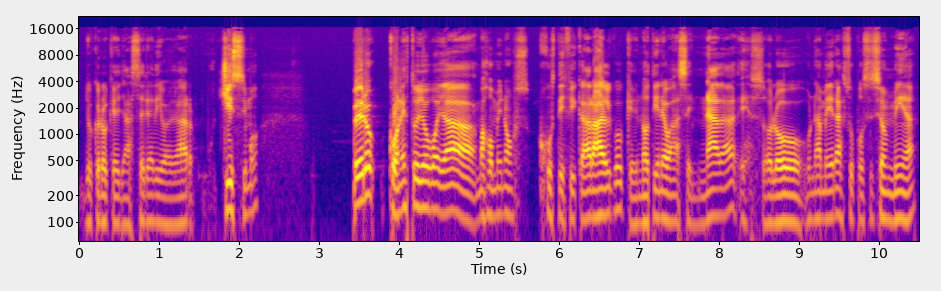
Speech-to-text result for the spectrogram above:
yo creo que ya sería divagar muchísimo. Pero con esto yo voy a más o menos justificar algo que no tiene base en nada, es solo una mera suposición mía.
